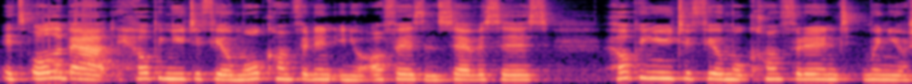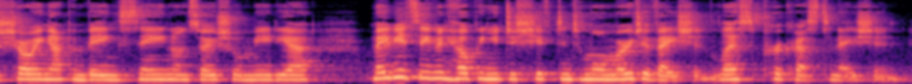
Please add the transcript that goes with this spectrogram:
it's all about helping you to feel more confident in your offers and services, helping you to feel more confident when you're showing up and being seen on social media. Maybe it's even helping you to shift into more motivation, less procrastination,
